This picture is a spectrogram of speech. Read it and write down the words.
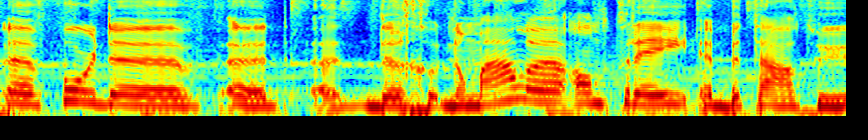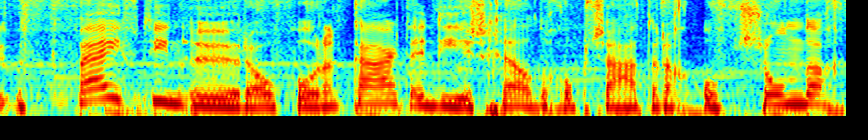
Eh, voor de, eh, de normale entree betaalt u 15 euro voor een kaart. En die is geldig op zaterdag of zondag.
